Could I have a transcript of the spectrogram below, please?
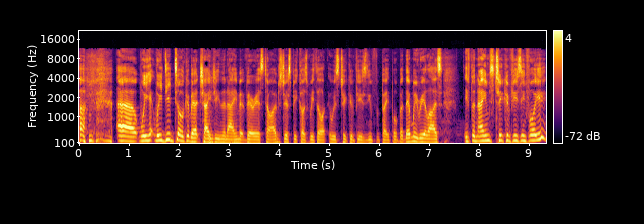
um, uh, we we did talk about changing the name at various times, just because we thought it was too confusing for people. But then we realised if the name's too confusing for you,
